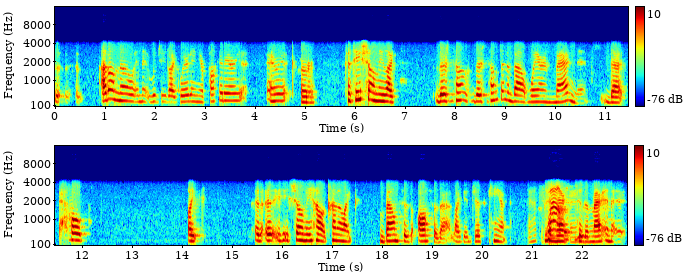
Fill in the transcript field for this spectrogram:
the I don't know. And it, would you like wear it in your pocket area, Erik, or because he's showing me like there's some there's something about wearing magnets that help like it, it, he's showing me how it kind of like bounces off of that like it just can't That's connect interesting. to the magnet and it,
